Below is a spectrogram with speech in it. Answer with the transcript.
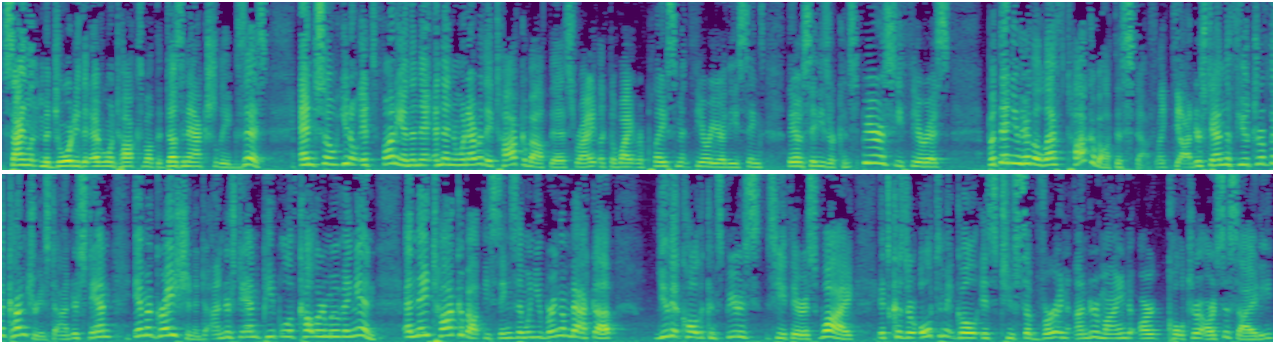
silent majority that everyone talks about that doesn't actually exist. And so, you know, it's funny. And then they, and then whenever they talk about this, right, like the white replacement theory or these things, they always say these are conspiracy theorists. But then you hear the left talk about this stuff, like to understand the future of the country is to understand immigration and to understand people of color moving in. And they talk about these things. And when you bring them back up, you get called a conspiracy theorist. Why? It's because their ultimate goal is to subvert and undermine our culture, our society.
